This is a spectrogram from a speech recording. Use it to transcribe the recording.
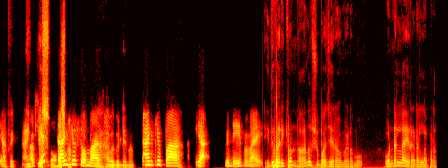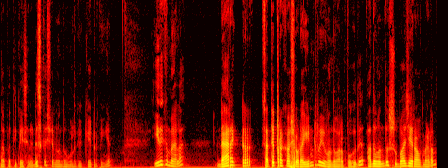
Yeah. Perfect thank okay. You so much thank you so much. Have a good day ma'am thank you pa. Yeah. Good day. Bye bye இது வரைக்கும் நானும் சுபா ஜெயராம் மேடமும் ஒண்டல்லா இரடல்லா படத்தை பற்றி பேசின டிஸ்கஷன் வந்து உங்களுக்கு கேட்டிருப்பீங்க. இதுக்கு மேலே டேரக்டர் சத்யபிரகாஷோட இன்டர்வியூ வந்து வரப்போகுது. அது வந்து சுபாஜி ராவ் மேடம்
